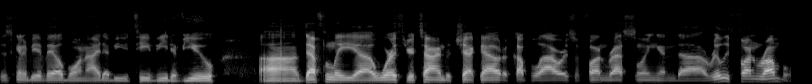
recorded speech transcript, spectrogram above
this is going to be available on IWTV to view. Uh, definitely uh, worth your time to check out. A couple hours of fun wrestling and uh, really fun Rumble.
